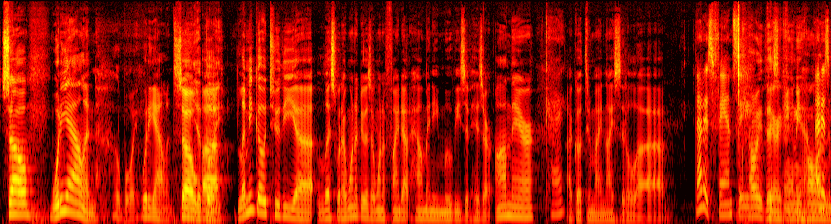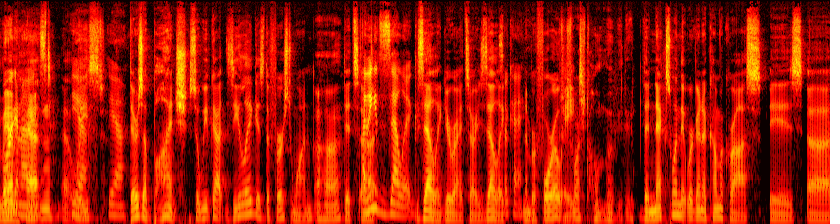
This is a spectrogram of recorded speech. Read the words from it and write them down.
So Woody Allen, oh boy, Woody Allen. So Yeah, uh, let me go to the uh, list. What I want to do is I want to find out how many movies of his are on there. Okay. I go through my nice little uh, That is fancy. Probably this Very- Annie yeah. Hall that is in organized. Manhattan at yeah. least. Yeah. There's a bunch. So we've got Zelig is the first one. Uh-huh. That's I think uh, it's Zelig. Zelig. You're right. Sorry, Zelig. It's okay. Number Just 408. watched the whole movie, dude. The next one that we're going to come across is uh,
